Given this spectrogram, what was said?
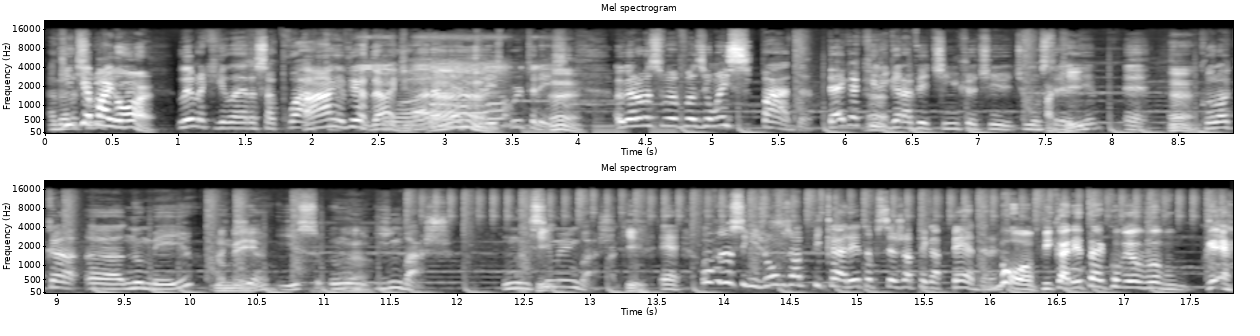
Agora Que que é maior? poder- Lembra que ela era só 4? Ah, é verdade. Agora Ah. é 3x3. Ah. Agora você vai fazer uma espada. Pega aquele Ah. gravetinho que eu te, te mostrei Aqui? ali. É. Ah. Coloca ah, no meio. No aqui, meio. ó, isso. Um, Ah. E embaixo. Um em cima e um embaixo. Aqui. É. Vamos fazer o seguinte: vamos fazer uma picareta pra você já pegar pedra. Bom, picareta é como eu. eu- é,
